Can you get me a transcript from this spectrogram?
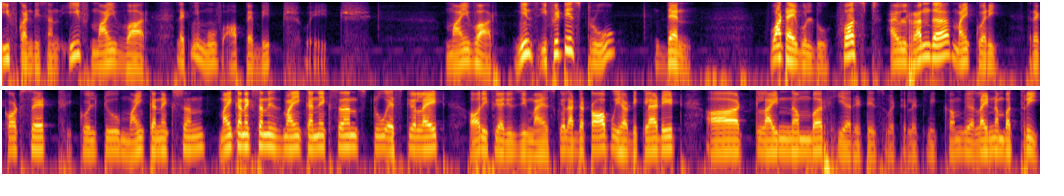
if condition. If my var let me move up a bit. Wait. My var means if it is true then what I will do? First I will run the my query. Record set equal to my connection. My connection is my connections to SQLite or if you are using MySQL. At the top we have declared it at line number here it is. Wait let me come here. Line number 3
